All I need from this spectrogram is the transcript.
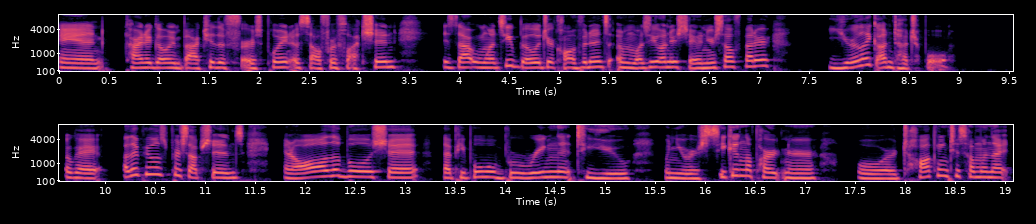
and kind of going back to the first point of self reflection is that once you build your confidence and once you understand yourself better, you're like untouchable. Okay. Other people's perceptions and all the bullshit that people will bring to you when you are seeking a partner or talking to someone that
